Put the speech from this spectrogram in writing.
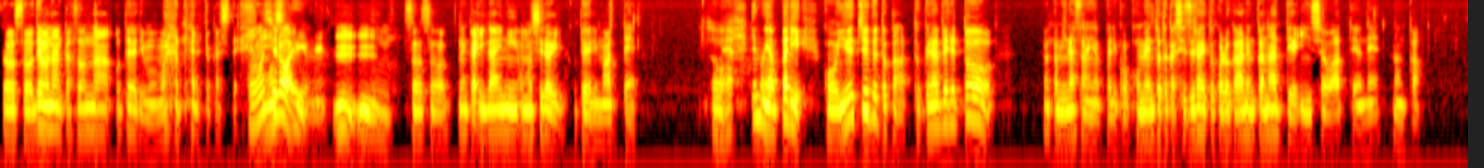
そうそう。でもなんかそんなお便りももらったりとかして。面白い。よね。うんうん。うんそうそう。なんか意外に面白いお便りもあって。そう。ね、でもやっぱりこう YouTube とかと比べるとなんか皆さんやっぱりこうコメントとかしづらいところがあるんかなっていう印象はあったよね。なんか。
